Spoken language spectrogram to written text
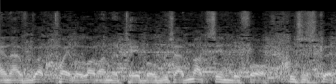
and I've got quite a lot on the table, which I've not seen before, which is good.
